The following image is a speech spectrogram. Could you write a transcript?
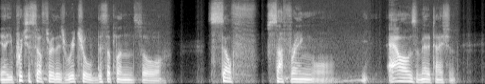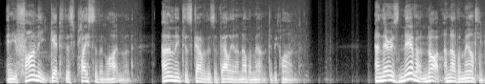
You know, you put yourself through these ritual disciplines or self suffering or hours of meditation, and you finally get to this place of enlightenment, only to discover there's a valley and another mountain to be climbed. And there is never not another mountain.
